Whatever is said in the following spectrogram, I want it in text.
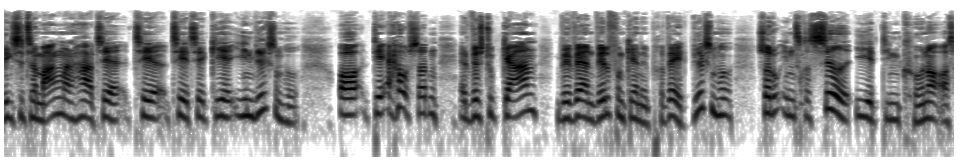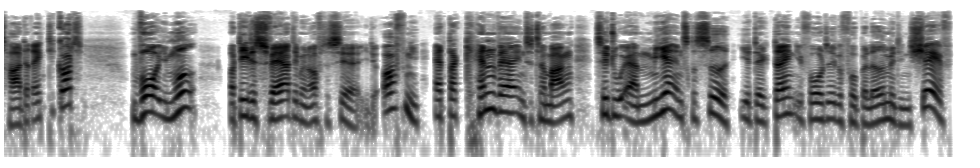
hvilket incitament man har til, til, til, til at agere i en virksomhed. Og det er jo sådan, at hvis du gerne vil være en velfungerende privat virksomhed, så er du interesseret i, at dine kunder også har det rigtig godt. Hvorimod, og det er desværre det, man ofte ser i det offentlige, at der kan være incitament til, at du er mere interesseret i at dække dig ind i forhold til at få ballade med din chef,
